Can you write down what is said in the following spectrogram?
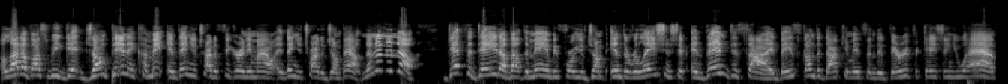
A lot of us, we get jump in and commit, and then you try to figure him out, and then you try to jump out. No, no, no, no. Get the data about the man before you jump in the relationship, and then decide based on the documents and the verification you have,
